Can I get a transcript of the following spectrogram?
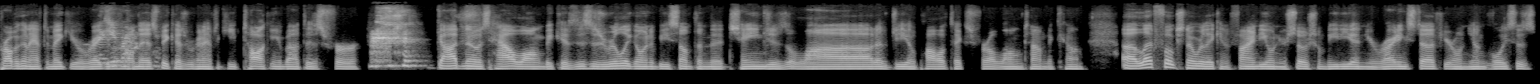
probably going to have to make you a regular on this because we're going to have to keep talking about this for God knows how long because this is really going to be something that changes a lot of geopolitics for a long time to come. Uh, let folks know where they can find you on your social media and your writing stuff. You're on Young Voices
